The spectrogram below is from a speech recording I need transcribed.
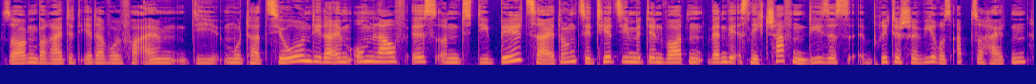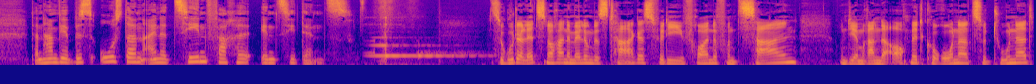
Sorgen bereitet ihr da wohl vor allem die Mutation, die da im Umlauf ist. Und die Bild-Zeitung zitiert sie mit den Worten, wenn wir es nicht schaffen, dieses britische Virus abzuhalten, dann haben wir bis Ostern eine zehnfache Inzidenz. Zu guter Letzt noch eine Meldung des Tages für die Freunde von Zahlen und die am Rande auch mit Corona zu tun hat.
